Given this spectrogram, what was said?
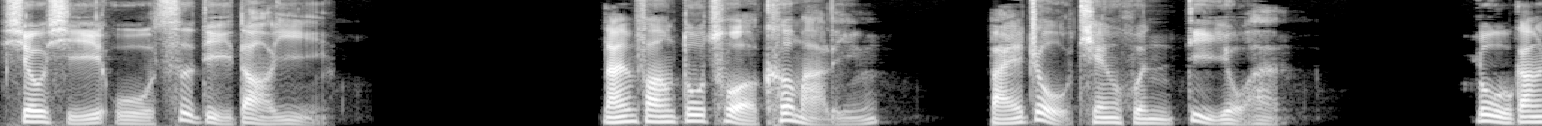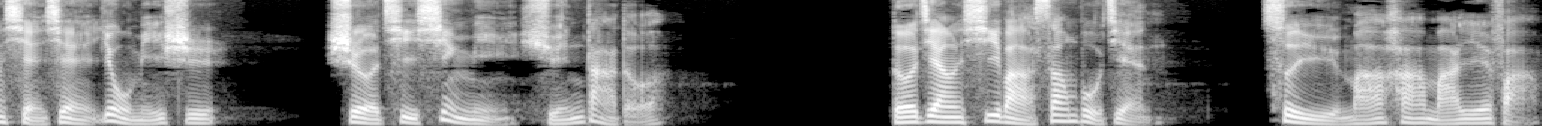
修习五次第道义。南方都错科马林，白昼天昏地又暗。鹿刚显现又迷失，舍弃性命寻大德。得将西瓦桑布见，赐予麻哈麻耶法。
